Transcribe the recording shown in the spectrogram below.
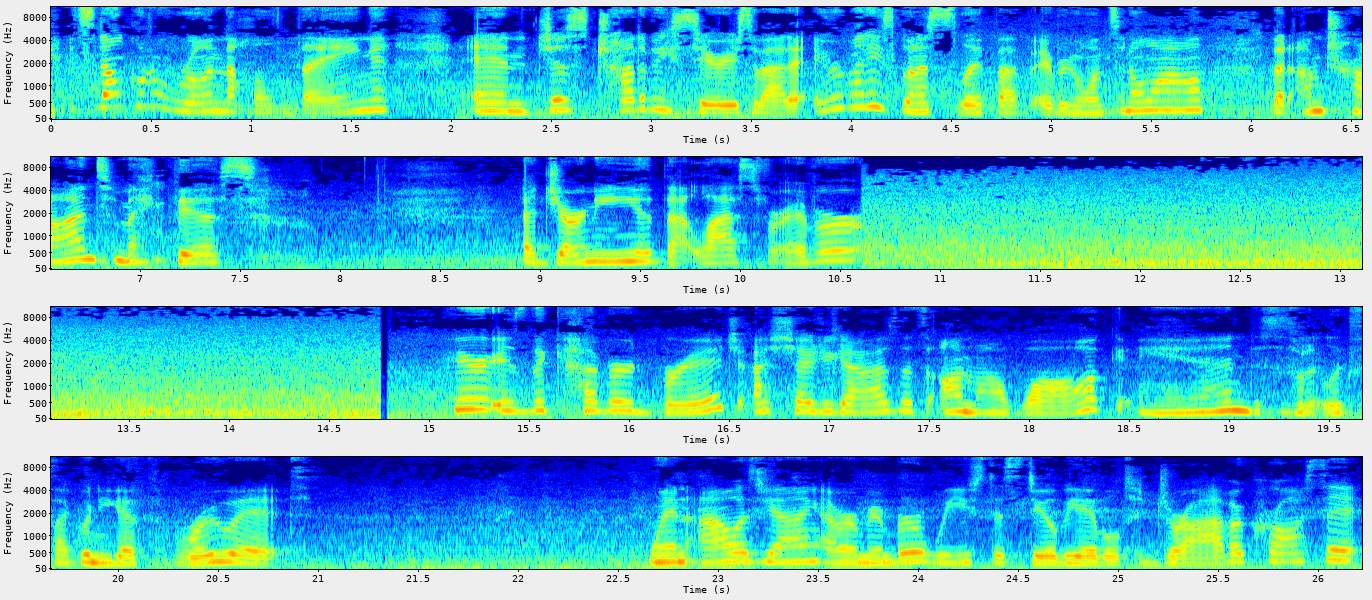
it's not going to ruin the whole thing. And just try to be serious about it. Everybody's going to slip up every once in a while, but I'm trying to make this a journey that lasts forever. Here is the covered bridge I showed you guys that's on my walk and this is what it looks like when you go through it. When I was young, I remember we used to still be able to drive across it.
